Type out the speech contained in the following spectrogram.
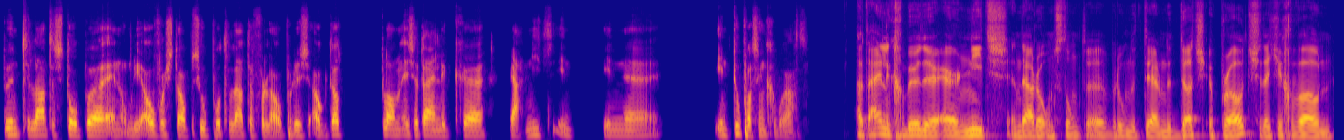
punt te laten stoppen. En om die overstap soepel te laten verlopen. Dus ook dat plan is uiteindelijk ja, niet in, in, in toepassing gebracht. Uiteindelijk gebeurde er niets en daardoor ontstond de beroemde term de Dutch approach. Dat je gewoon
